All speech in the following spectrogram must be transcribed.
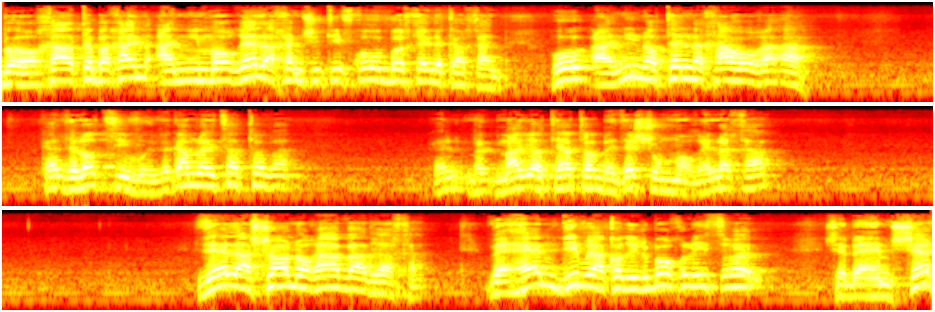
בחרת בחיים, אני מורה לכם שתבחרו בחלק החיים. הוא, אני נותן לך הוראה. כן? זה לא ציווי וגם לא עצה טובה. כן? מה יותר טוב בזה שהוא מורה לך? זה לשון הוראה והדרכה. והם דברי הקודש ברוך הוא לישראל, שבהמשך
